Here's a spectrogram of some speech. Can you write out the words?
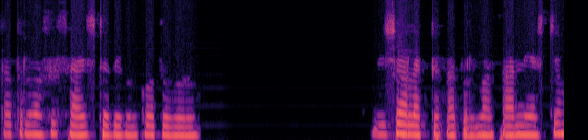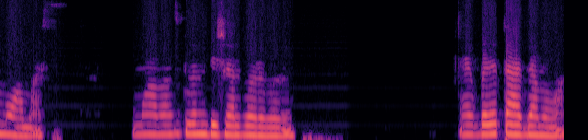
কাতল মাছের সাইজটা দেখুন কত বড়। বিশাল একটা কাতল মাছ, আর নিয়ে আসছে মোয়া মাছ। মোয়া মাছগুলো বিশাল বড় বড়। একবারে তাজা মোয়া।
